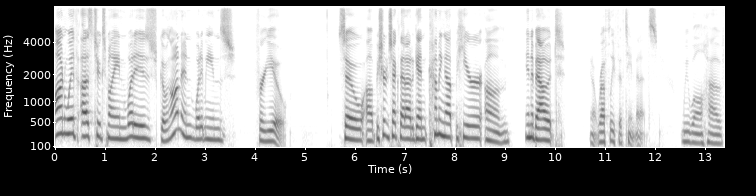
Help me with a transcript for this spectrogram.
on with us to explain what is going on and what it means for you. So uh, be sure to check that out again. Coming up here um, in about, you know, roughly 15 minutes, we will have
